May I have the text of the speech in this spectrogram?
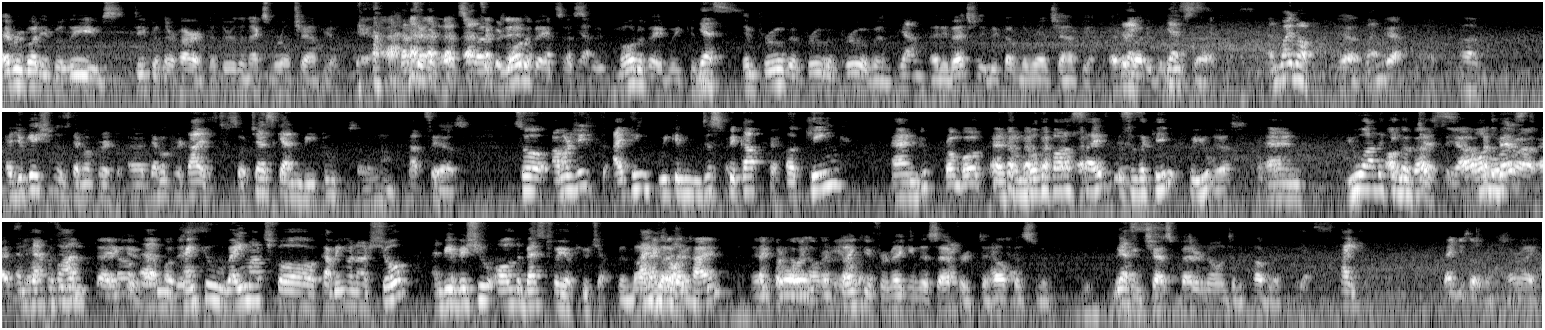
everybody believes deep in their heart that they're the next world champion. That's a good. That's, That's what a good. motivates us. Yeah. We motivate. We can Yes. improve, improve, improve, and, Yeah, and eventually become the world champion. Everybody believes Yes. that. and why not? Yeah. Why not? yeah. um, education is democrat, uh, democratized, so chess can be too. So Mm. that's it. Yes. So Amarjeet, I think we can just pick up a king, and, From both. and from both of our sides, this is a king for you, Yes. and you are the all king the of best. chess. Yeah. All the best, uh, and have fun. president, uh, you Thank you. And for thank you very much for coming on our show, and we wish you all the best for your future. Thank Thanks you. for the time. And, Thanks for coming over and thank you for making this effort to help us with making Yes. chess better known to the public. Yes, thank you. Thank you so much. All right.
